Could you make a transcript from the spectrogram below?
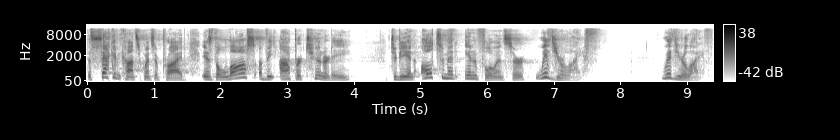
The second consequence of pride is the loss of the opportunity to be an ultimate influencer with your life. With your life.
